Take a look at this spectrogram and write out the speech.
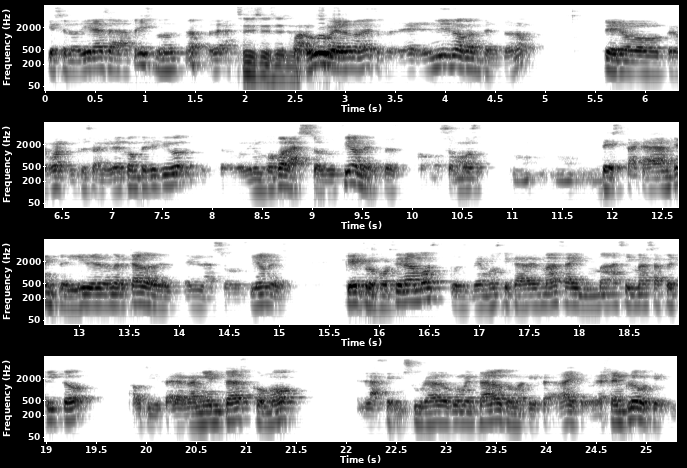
que se lo dieras a Facebook, ¿no? sí, sí, sí, O a Google, ¿no? El mismo concepto, ¿no? Pero, pero bueno, incluso a nivel competitivo, pero volviendo un poco a las soluciones. Entonces, como somos destacadamente el líder de mercado en, las soluciones que proporcionamos, pues vemos que cada vez más hay más y más apetito a utilizar herramientas como la censura documental automatizada. Y un ejemplo porque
